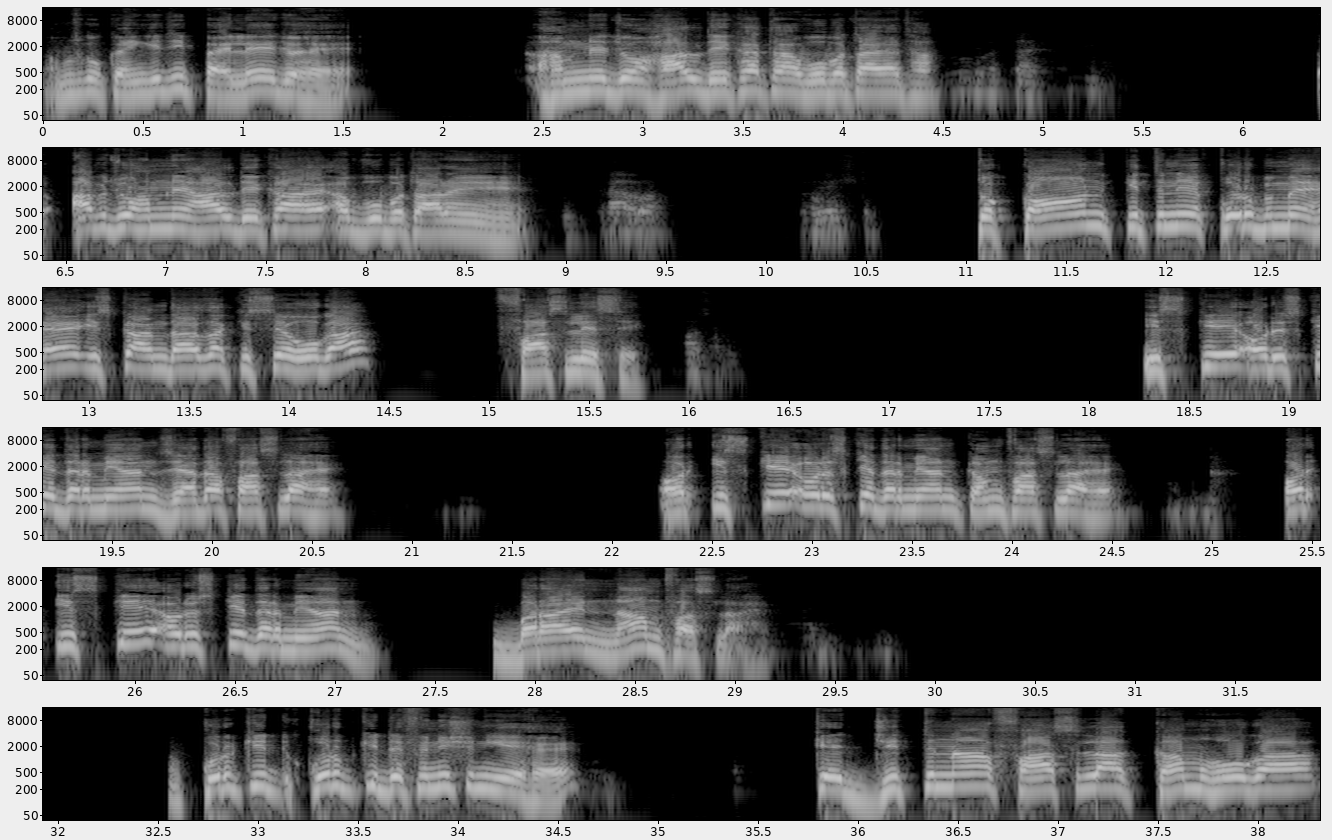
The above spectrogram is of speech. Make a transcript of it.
ہم اس کو کہیں گے جی پہلے جو ہے، ہم نے جو حال دیکھا تھا، وہ بتایا تھا۔ تو اب جو ہم نے حال دیکھا ہے، اب وہ بتا رہے ہیں۔ تو کون کتنے قرب میں ہے؟ اس کا اندازہ کس سے ہوگا؟ فاصلے سے۔ اس کے اور اس کے درمیان زیادہ فاصلہ ہے۔ اور اس کے اور اس کے درمیان کم فاصلہ ہے۔ اور اس کے اور اس کے درمیان برائے نام فاصلہ ہے۔ قرب کی قرب کی ڈیفینیشن یہ ہے کہ جتنا فاصلہ کم ہوگا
